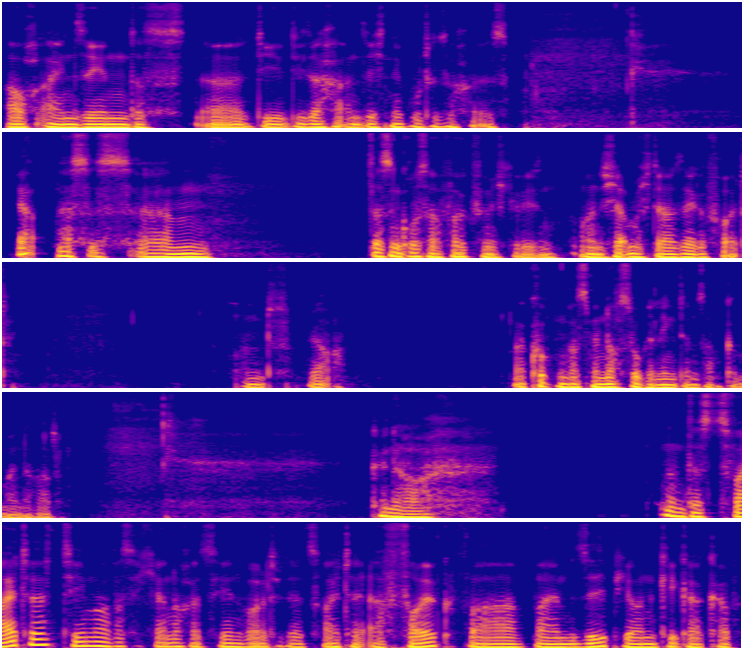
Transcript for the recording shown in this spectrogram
auch einsehen, dass äh, die, die Sache an sich eine gute Sache ist. Ja, das ist, ähm, das ist ein großer Erfolg für mich gewesen. Und ich habe mich da sehr gefreut. Und ja, mal gucken, was mir noch so gelingt im Samtgemeinderat. Genau. Und das zweite Thema, was ich ja noch erzählen wollte, der zweite Erfolg war beim Silpion Kicker Cup,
